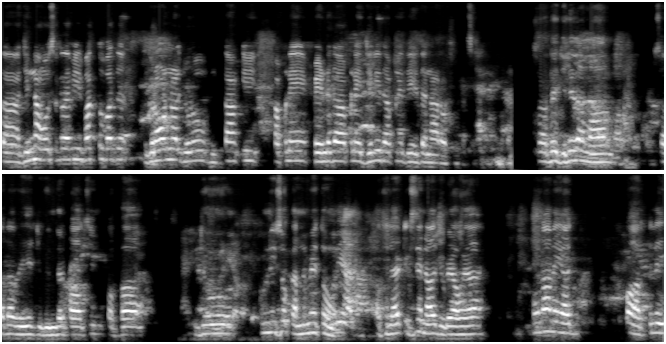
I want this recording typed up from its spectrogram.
ਤਾਂ ਜਿੰਨਾ ਹੋ ਸਕਦਾ ਵੀ ਵੱਧ ਤੋਂ ਵੱਧ ਗਰਾਊਂਡ ਨਾਲ ਜੁੜੋ, ਤਾਂ ਕਿ ਆਪਣੇ ਪਿੰਡ ਦਾ, ਆਪਣੇ ਜ਼ਿਲ੍ਹੇ ਦਾ, ਆਪਣੇ ਦੇਸ਼ ਦਾ ਨਾਮ ਰੋਸ਼ਨ ਕਰ ਸਕੋ ਸਾਡੇ ਜ਼ਿਲ੍ਹੇ ਦਾ ਨਾਮ ਸਾਡਾ ਵੀਰ ਜੋਗਿੰਦਰਪਾਲ ਸਿੰਘ ਪੱਬਾ ਜੋ 1991 ਤੋਂ ਐਥਲੈਟਿਕਸ ਦੇ ਨਾਲ ਜੁੜਿਆ ਹੋਇਆ। ਉਹਨਾਂ ਨੇ ਅੱਜ ਭਾਰਤ ਲਈ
